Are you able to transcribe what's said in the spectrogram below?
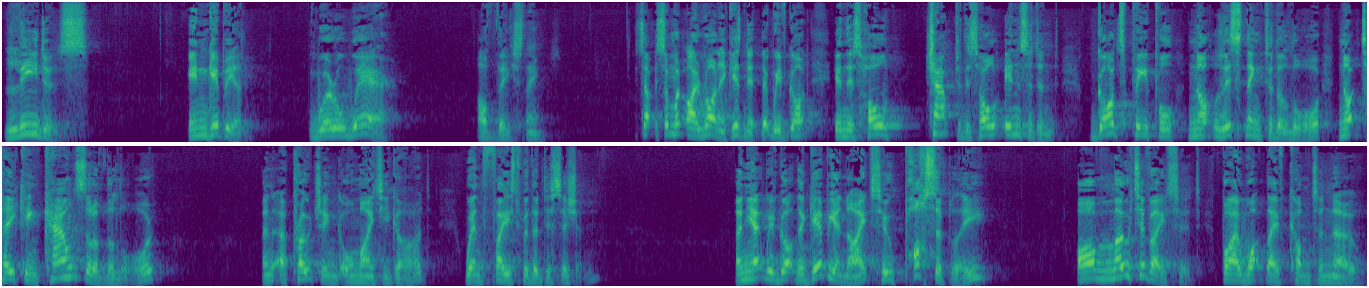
leaders in Gibeon were aware of these things. It's somewhat ironic, isn't it, that we've got in this whole chapter, this whole incident, God's people not listening to the law, not taking counsel of the law, and approaching Almighty God when faced with a decision. And yet we've got the Gibeonites who possibly are motivated by what they've come to know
